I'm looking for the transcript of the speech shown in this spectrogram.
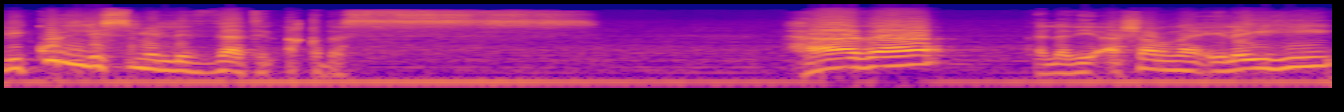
بكل اسم للذات الأقدس. هذا الذي أشرنا إليه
